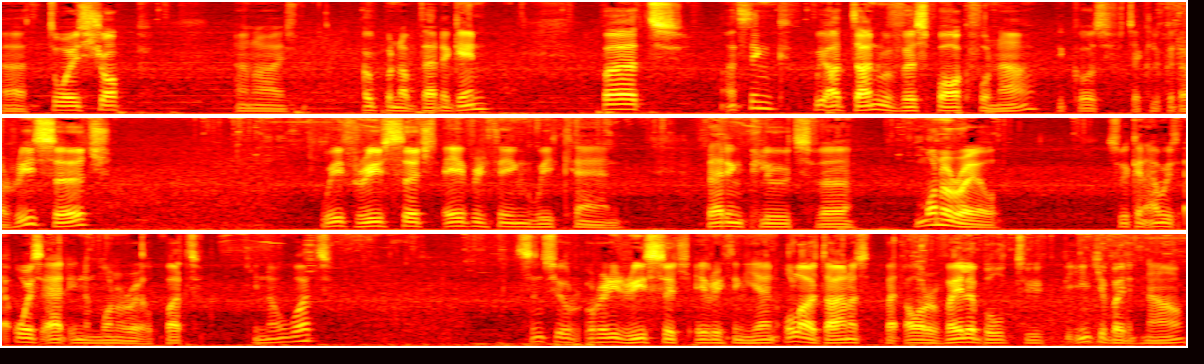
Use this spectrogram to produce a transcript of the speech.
a toy shop and I open up that again. But I think we are done with this park for now because if you take a look at our research, we've researched everything we can. That includes the monorail. So we can always always add in a monorail. But you know what? Since you already researched everything here and all our dinos that are available to be incubated now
